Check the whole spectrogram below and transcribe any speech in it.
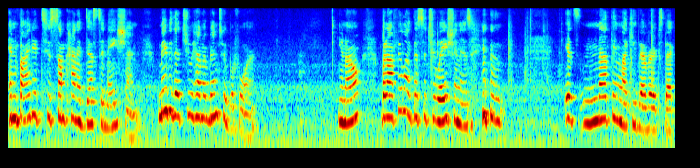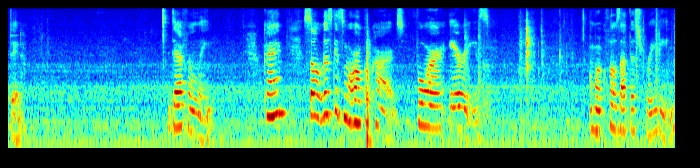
invited to some kind of destination, maybe that you haven't been to before. You know? But I feel like the situation is, it's nothing like you've ever expected. Definitely. Okay, so let's get some oracle cards for Aries. And we'll close out this reading.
